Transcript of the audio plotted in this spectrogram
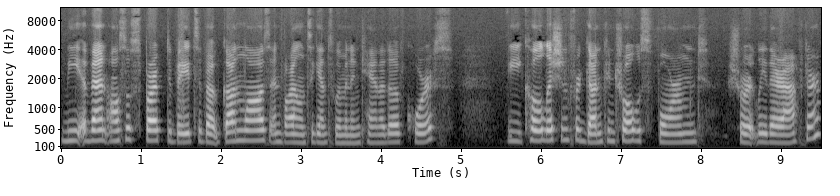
The event also sparked debates about gun laws and violence against women in Canada, of course. The Coalition for Gun Control was formed shortly thereafter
